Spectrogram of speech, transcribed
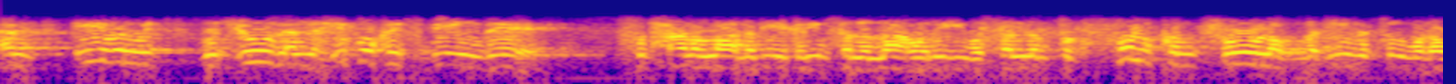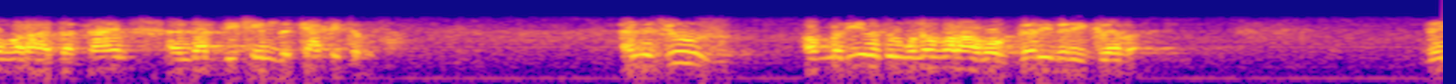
And even with the Jews and the hypocrites being there, Subhanallah, Nabi Kareem sallallahu alayhi wasallam took full control of Madinatul Munawwara at that time and that became the capital. And the Jews of Madinatul Munawwara were very, very clever. They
